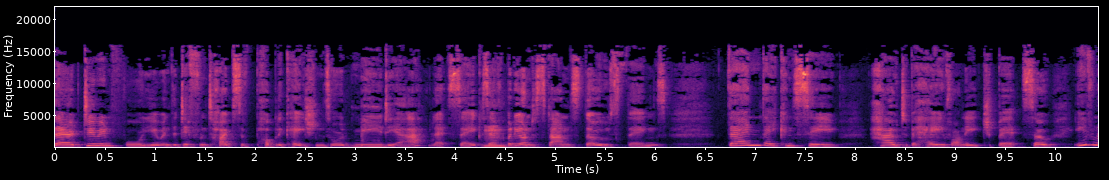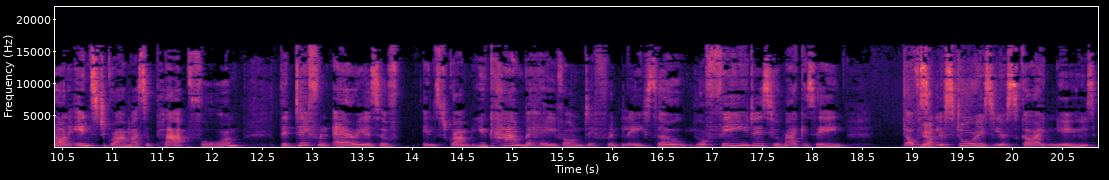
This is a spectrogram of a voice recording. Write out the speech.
they're doing for you in the different types of publications or media, let's say, because mm. everybody understands those things, then they can see how to behave on each bit. So even on Instagram as a platform, the different areas of Instagram you can behave on differently. So your feed is your magazine, obviously Yeah. your stories are your Sky News,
